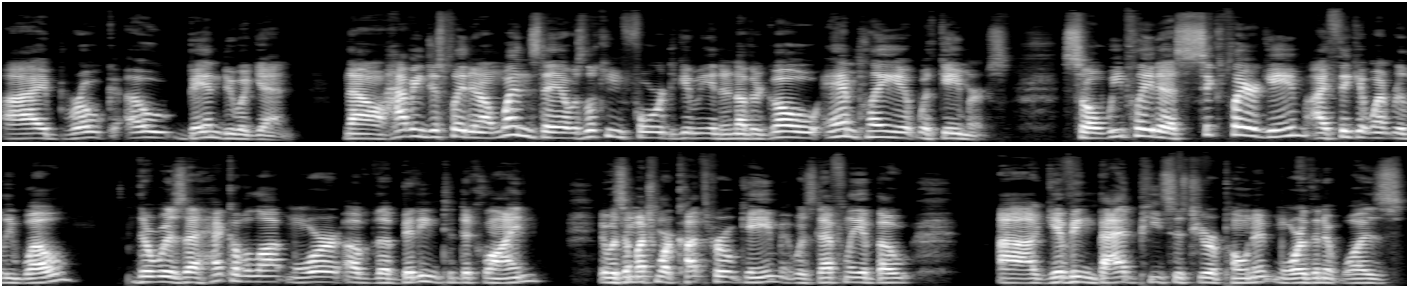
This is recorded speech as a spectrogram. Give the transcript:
I broke out Bandu again. Now, having just played it on Wednesday, I was looking forward to giving it another go and playing it with gamers. So we played a six player game. I think it went really well. There was a heck of a lot more of the bidding to decline. It was a much more cutthroat game. It was definitely about uh, giving bad pieces to your opponent more than it was,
